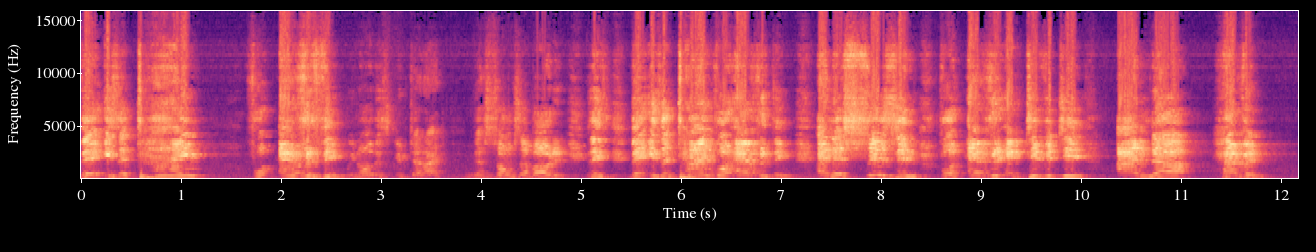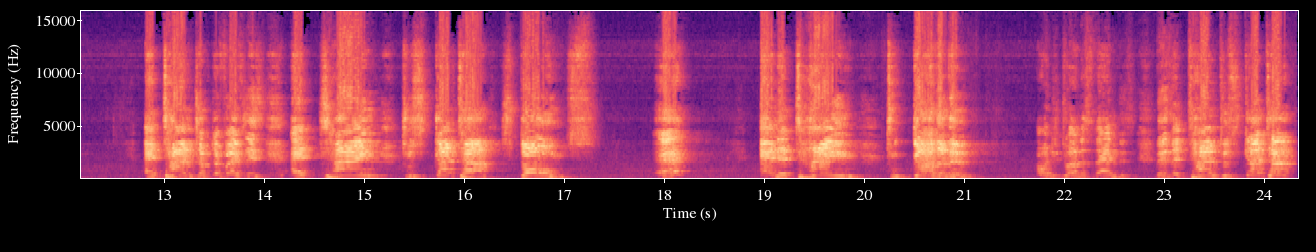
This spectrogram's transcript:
There is a time for everything. We know the scripture, right? There are songs about it. It says, There is a time for everything and a season for every activity under heaven. A time, chapter 5 says, a time to scatter stones. Eh? And a time to gather them. I want you to understand this. There's a time to scatter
